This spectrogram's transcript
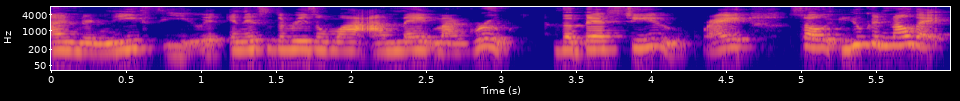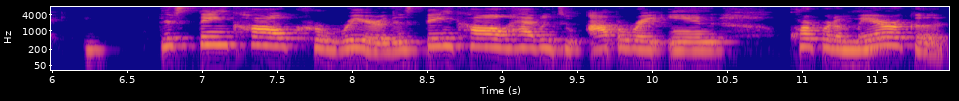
underneath you. And this is the reason why I made my group the best you, right? So you can know that this thing called career, this thing called having to operate in corporate America,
